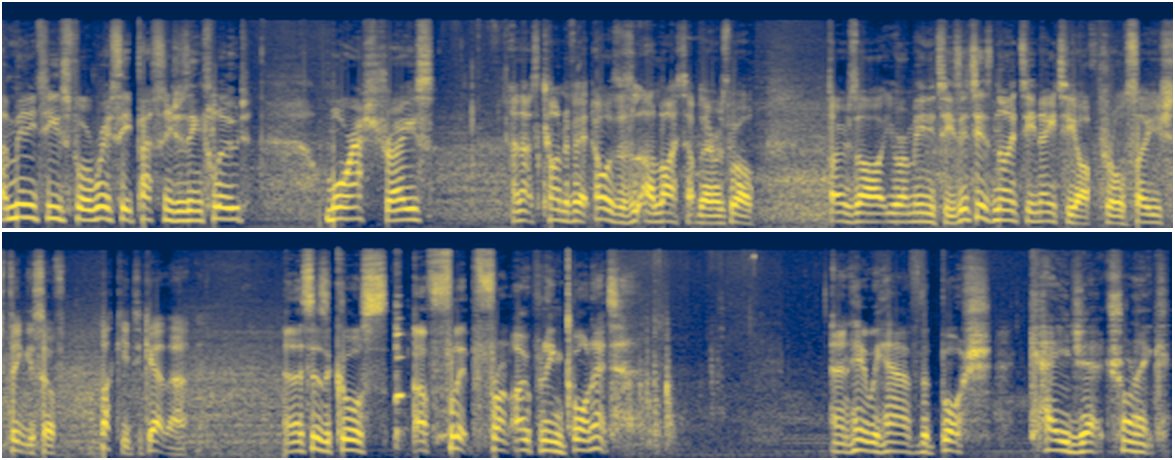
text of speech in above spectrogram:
Amenities for rear seat passengers include more ashtrays, and that's kind of it. Oh, there's a light up there as well. Those are your amenities. It is 1980 after all, so you should think yourself lucky to get that. And this is of course a flip front opening bonnet. And here we have the Bosch K-Jetronic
